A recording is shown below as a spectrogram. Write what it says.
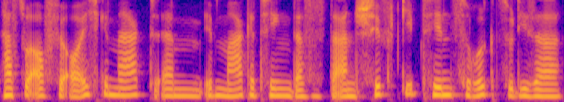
Hast du auch für euch gemerkt ähm, im Marketing, dass es da einen Shift gibt hin zurück zu dieser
